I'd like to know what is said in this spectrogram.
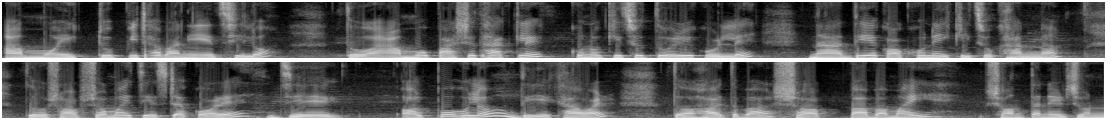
আম্মু একটু পিঠা বানিয়েছিল। তো আম্মু পাশে থাকলে কোনো কিছু তৈরি করলে না দিয়ে কখনোই কিছু খান না। তো সব সময় চেষ্টা করে যে অল্প হলেও দিয়ে খাওয়ার। তো হয়তোবা সব বাবা মাই সন্তানের জন্য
